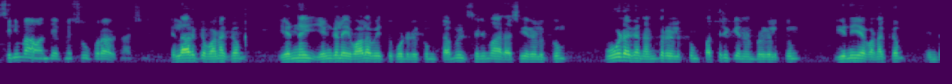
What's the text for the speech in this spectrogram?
சினிமா வந்து எப்பவுமே சூப்பராக இருக்கும் ஆக்சுவலி எல்லாருக்கும் வணக்கம். என்னை எங்களை வாழ வைத்துக் கொண்டிருக்கும் தமிழ் சினிமா ரசிகர்களுக்கும் ஊடக நண்பர்களுக்கும் பத்திரிகை நண்பர்களுக்கும் இனிய வணக்கம். இந்த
